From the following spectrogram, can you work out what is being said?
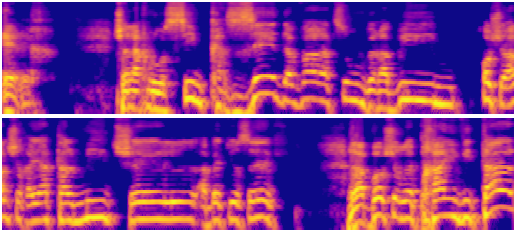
ערך שאנחנו עושים כזה דבר עצום ורבים או שאלשך היה תלמיד של הבית יוסף רבו של רב חיים ויטל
